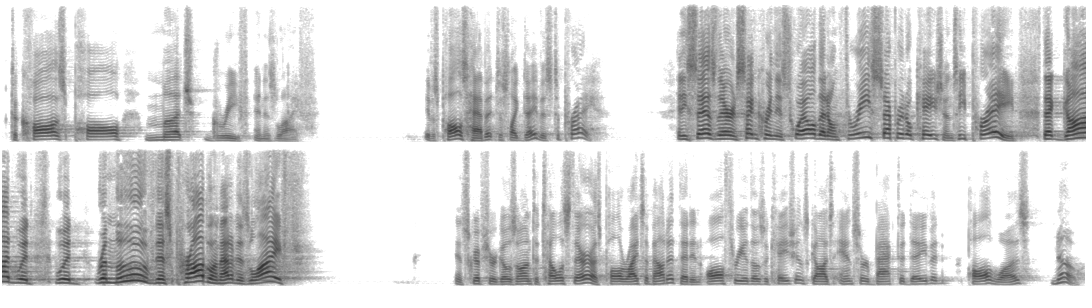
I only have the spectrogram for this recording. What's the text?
to cause Paul much grief in his life. It was Paul's habit, just like David's, to pray. And he says there in 2 Corinthians 12 that on three separate occasions he prayed that God would, would remove this problem out of his life. And scripture goes on to tell us there, as Paul writes about it, that in all three of those occasions, God's answer back to David, Paul, was no.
